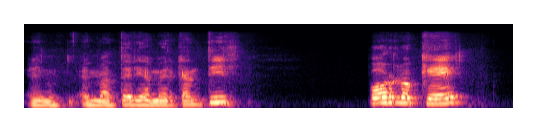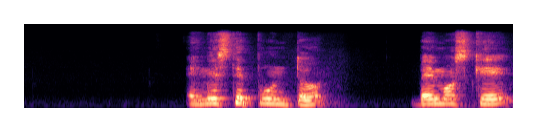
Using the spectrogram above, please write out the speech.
en, en materia mercantil. Por lo que en este punto vemos que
